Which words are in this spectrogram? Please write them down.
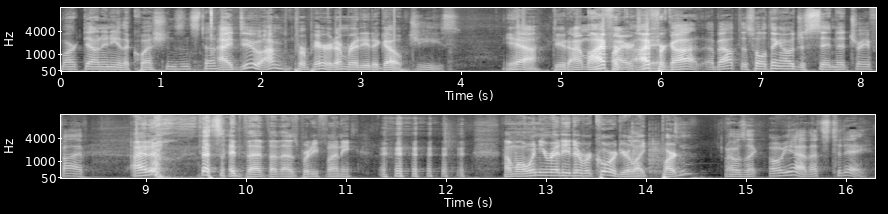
mark down any of the questions and stuff? I do. I'm prepared. I'm ready to go. Jeez. Yeah, dude. I'm on I, for- fire. I forgot about this whole thing. I was just sitting at tray five. I know. That's I thought, thought that was pretty funny. I'm on when you're ready to record. You're like, pardon? I was like, oh yeah, that's today.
